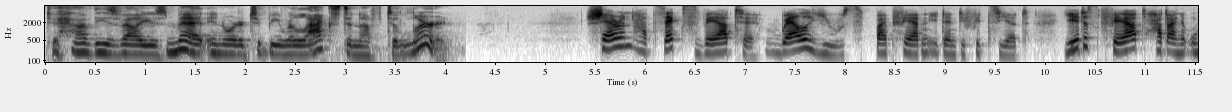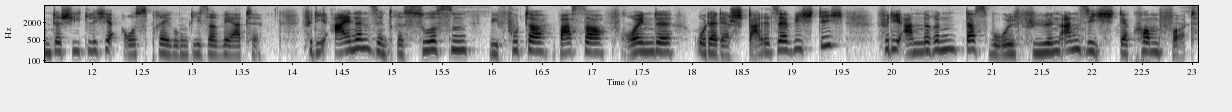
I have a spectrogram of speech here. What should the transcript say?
to have these values met in order to be relaxed enough to learn. Sharon hat sechs Werte, Values, bei Pferden identifiziert. Jedes Pferd hat eine unterschiedliche Ausprägung dieser Werte. Für die einen sind Ressourcen wie Futter, Wasser, Freunde oder der Stall sehr wichtig, für die anderen das Wohlfühlen an sich, der Komfort,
